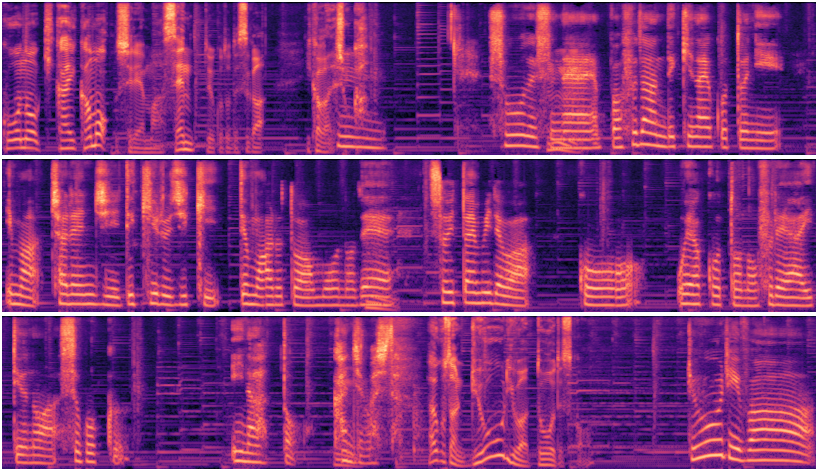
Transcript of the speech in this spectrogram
好の機会かもしれません。ということですがいかがでしょうか、うん。そうですね、うん。やっぱ普段できないことに今チャレンジできる時期でもあるとは思うので、そういった意味ではこう親子との触れ合いっていうのはすごくいいなと感じました、あやこさん料理はどうですか？料理は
